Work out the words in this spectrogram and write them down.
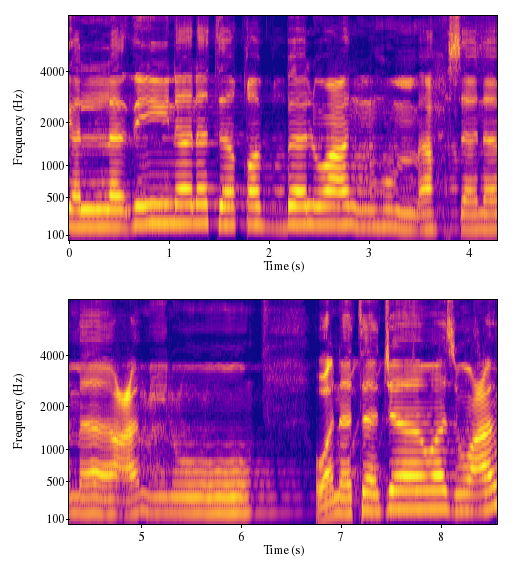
الذين نتقبل عنهم أحسن ما عملوا. ونتجاوز عن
